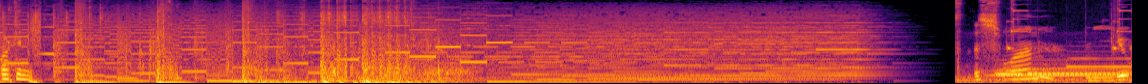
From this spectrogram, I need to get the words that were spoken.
Fucking. This one? You.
